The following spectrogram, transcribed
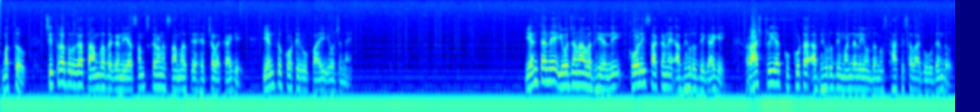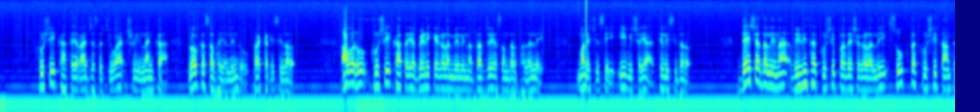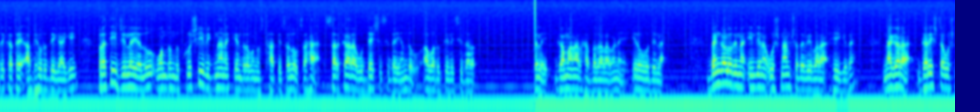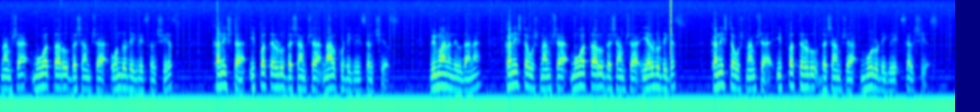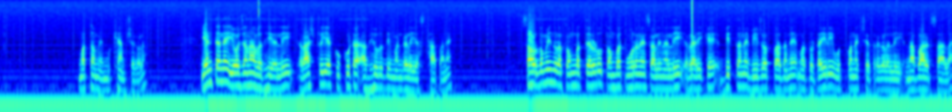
ಮತ್ತು ಚಿತ್ರದುರ್ಗ ತಾಮ್ರದ ಗಣಿಯ ಸಂಸ್ಕರಣ ಸಾಮರ್ಥ್ಯ ಹೆಚ್ಚಳಕ್ಕಾಗಿ ಎಂಟು ಕೋಟಿ ರೂಪಾಯಿ ಯೋಜನೆ. ಎಂಟನೇ ಯೋಜನಾವಧಿಯಲ್ಲಿ ಕೋಳಿ ಸಾಕಣೆ ಅಭಿವೃದ್ಧಿಗಾಗಿ ರಾಷ್ಟ್ರೀಯ ಕುಕ್ಕುಟ ಅಭಿವೃದ್ಧಿ ಮಂಡಳಿಯೊಂದನ್ನು ಸ್ಥಾಪಿಸಲಾಗುವುದೆಂದು ಕೃಷಿ ಖಾತೆ ರಾಜ್ಯ ಸಚಿವ ಶ್ರೀ ಲಂಕಾ ಲೋಕಸಭೆಯಲ್ಲಿಂದು ಪ್ರಕಟಿಸಿದರು. ಅವರು ಕೃಷಿ ಖಾತೆಯ ಬೇಡಿಕೆಗಳ ಮೇಲಿನ ದರ್ಜೆಯ ಸಂದರ್ಭದಲ್ಲಿ ಮರೆಚಿಸಿ ಈ ವಿಷಯ ತಿಳಿಸಿದರು. ದೇಶದಲ್ಲಿನ ವಿವಿಧ ಕೃಷಿ ಪ್ರದೇಶಗಳಲ್ಲಿ ಸೂಕ್ತ ಕೃಷಿ ತಾಂತ್ರಿಕತೆ ಅಭಿವೃದ್ಧಿಗಾಗಿ ಪ್ರತಿ ಜಿಲ್ಲೆಯಲ್ಲೂ ಒಂದೊಂದು ಕೃಷಿ ವಿಜ್ಞಾನ ಕೇಂದ್ರವನ್ನು ಸ್ಥಾಪಿಸಲು ಸಹ ಸರ್ಕಾರ ಉದ್ದೇಶಿಸಿದೆ ಎಂದು ಅವರು ತಿಳಿಸಿದರು. ಗಮನಾರ್ಹ ಬದಲಾವಣೆ ಇರುವುದಿಲ್ಲ. ಬೆಂಗಳೂರಿನ ಇಂದಿನ ಉಷ್ಣಾಂಶದ ವಿವರ ಹೀಗಿದೆ. ನಗರ ಗರಿಷ್ಠ ಉಷ್ಣಾಂಶ ಮೂವತ್ತಾರು ದಶಾಂಶ ಒಂದು ಡಿಗ್ರಿ ಸೆಲ್ಸಿಯಸ್, ಕನಿಷ್ಠ ಇಪ್ಪತ್ತೆರಡು ದಶಾಂಶ ನಾಲ್ಕು ಡಿಗ್ರಿ ಸೆಲ್ಸಿಯಸ್. ವಿಮಾನ ನಿಲ್ದಾಣ, ಕನಿಷ್ಠ ಉಷ್ಣಾಂಶ ಮೂವತ್ತಾರು ದಶಾಂಶ ಎರಡು ಡಿಗ್ರಿ ಕನಿಷ್ಠ ಉಷ್ಣಾಂಶ ಇಪ್ಪತ್ತೆರಡು ದಶಾಂಶ ಮೂರು ಡಿಗ್ರಿ ಸೆಲ್ಸಿಯಸ್. ಮತ್ತೊಮ್ಮೆ ಮುಖ್ಯಾಂಶಗಳು. ಎಂಟನೇ ಯೋಜನಾವಧಿಯಲ್ಲಿ ರಾಷ್ಟ್ರೀಯ ಕುಕ್ಕುಟ ಅಭಿವೃದ್ಧಿ ಮಂಡಳಿಯ ಸ್ಥಾಪನೆ. ಸಾವಿರದ ಒಂಬೈನೂರ ತೊಂಬತ್ತೆರಡು ತೊಂಬತ್ಮೂರನೇ ಸಾಲಿನಲ್ಲಿ ರೈಕೆ ಬಿತ್ತನೆ, ಬೀಜೋತ್ಪಾದನೆ ಮತ್ತು ಡೈರಿ ಉತ್ಪನ್ನ ಕ್ಷೇತ್ರಗಳಲ್ಲಿ ನಬಾರ್ಡ್ ಸಾಲ.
